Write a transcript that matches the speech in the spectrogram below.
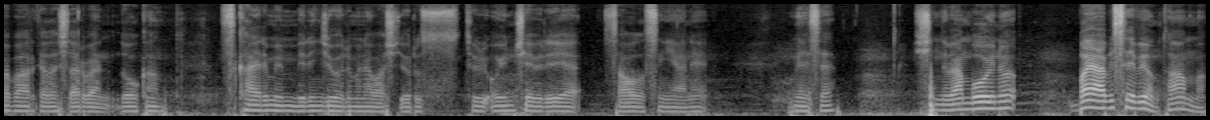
Merhaba arkadaşlar ben Doğukan. Skyrim'in birinci bölümüne başlıyoruz. Tür oyun çeviriye sağ olasın yani. Neyse. Şimdi ben bu oyunu bayağı bir seviyorum tamam mı?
